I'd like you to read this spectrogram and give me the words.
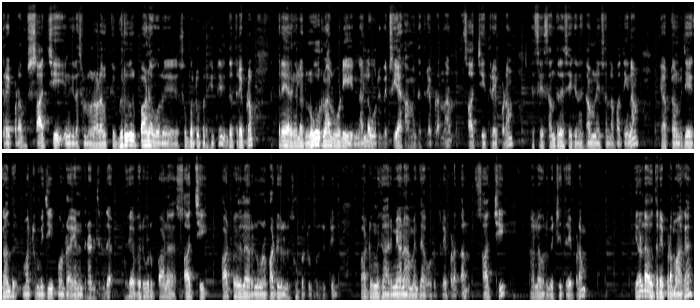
திரைப்படம். சாட்சி என்கிற சொல்கிற அளவுக்கு விறுவிறுப்பான ஒரு சூப்பர் டூப்பர் ஹிட்டு இந்த திரைப்படம். திரையரங்கில் நூறு நாள் ஓடி நல்ல ஒரு வெற்றியாக அமைந்த திரைப்படம் தான் சாட்சி திரைப்படம். எஸ் ஏ சந்திரசேகரன் காம்பினேஷனில் பார்த்தீங்கன்னா கேப்டன் விஜயகாந்த் மற்றும் விஜய் போன்ற இணைந்து நடித்திருந்த மிக விறுவிறுப்பான சாட்சி. பாட்டு இதில் ரெண்டு மூணு பாட்டுகள் சூப்பர் டூப்பர் ஹிட்டு பாட்டும் மிக அருமையான அமைந்த ஒரு திரைப்படம் தான் சாட்சி நல்ல ஒரு வெற்றி திரைப்படம். இரண்டாவது திரைப்படமாக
